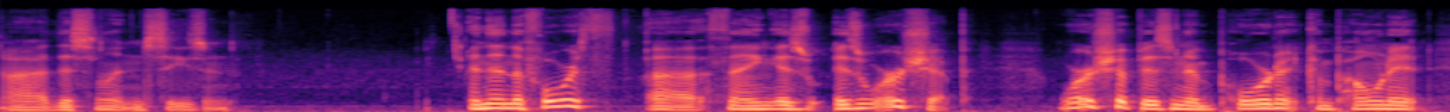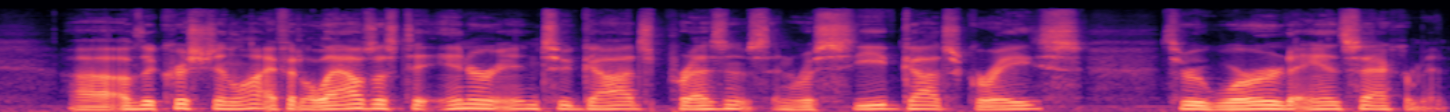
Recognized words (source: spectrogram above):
uh, this Lenten season. And then the fourth uh, thing is, is worship. Worship is an important component uh, of the Christian life. It allows us to enter into God's presence and receive God's grace through word and sacrament.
